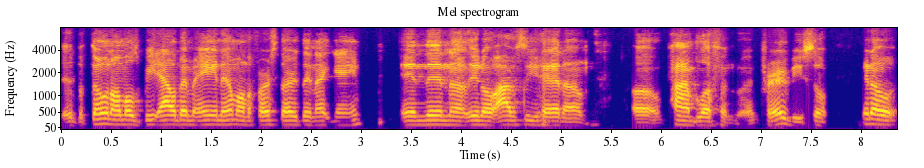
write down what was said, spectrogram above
Bethune almost beat Alabama A and M on the first Thursday night game, and then uh, you know, obviously you had um, uh, Pine Bluff and, and Prairie View. So you know,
